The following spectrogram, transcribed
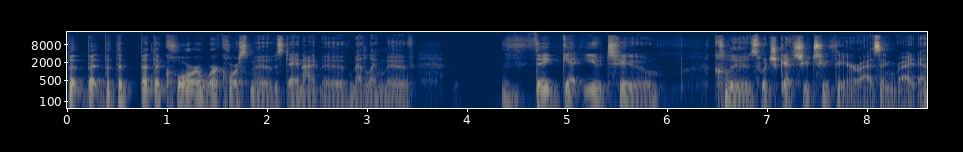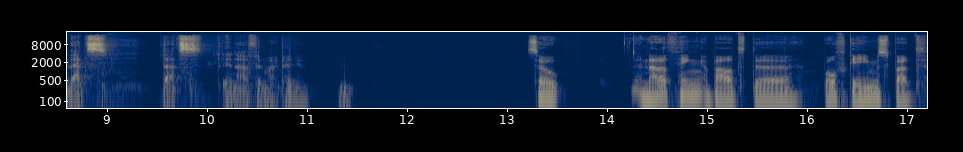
But but but the but the core workhorse moves, day night move, meddling move, they get you to clues, which gets you to theorizing, right? And that's that's enough, in my opinion. Yeah. So another thing about the both games, but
